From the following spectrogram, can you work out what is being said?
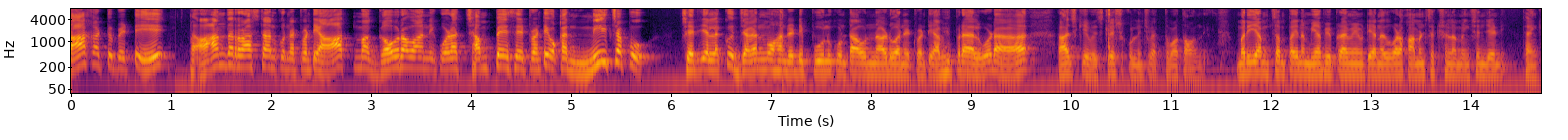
తాకట్టు పెట్టి ఆంధ్ర రాష్ట్రానికి ఉన్నటువంటి ఆత్మ గౌరవాన్ని కూడా చంపేసేటువంటి ఒక నీచపు చర్యలకు జగన్మోహన్ రెడ్డి పూనుకుంటా ఉన్నాడు అనేటువంటి అభిప్రాయాలు కూడా రాజకీయ విశ్లేషకుల నుంచి వ్యక్తమవుతా ఉంది. మరి ఈ అంశంపైన మీ అభిప్రాయం ఏమిటి అనేది కూడా కామెంట్ సెక్షన్లో మెన్షన్ చేయండి. థ్యాంక్ యూ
